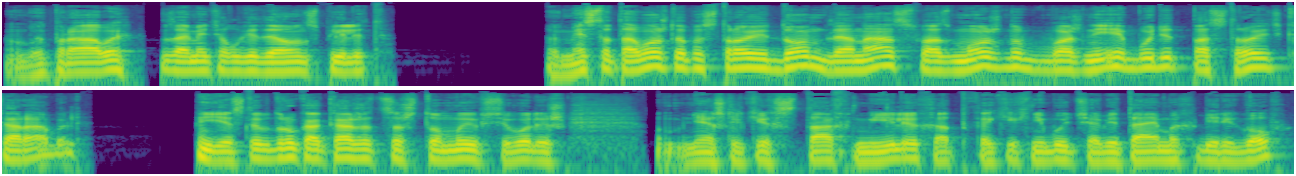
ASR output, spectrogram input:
«Вы правы», — заметил Гидеон Спилет. «Вместо того, чтобы строить дом для нас, возможно, важнее будет построить корабль. Если вдруг окажется, что мы всего лишь в нескольких стах милях от каких-нибудь обитаемых берегов.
